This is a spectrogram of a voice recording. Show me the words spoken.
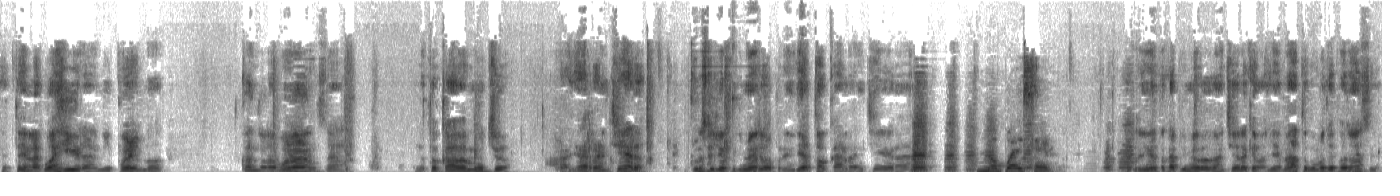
Este, en La Guajira, en mi pueblo. Cuando la bonanza, yo tocaba mucho allá ranchera. Incluso yo primero aprendí a tocar ranchera. No puede ser. Aprendí a tocar primero ranchera que vallenato. ¿Cómo te parece?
